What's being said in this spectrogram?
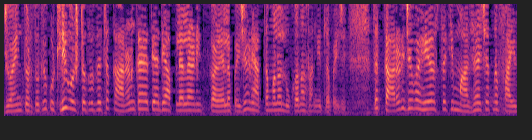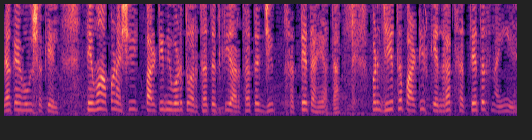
जॉईन करतो किंवा कुठलीही गोष्ट करतो त्याचं कारण काय आहे ते आधी आपल्याला आणि कळायला पाहिजे आणि आता मला लोकांना सांगितलं पाहिजे. तर कारण जेव्हा हे असतं की माझ्या ह्याच्यातनं फायदा काय होऊ शकेल तेव्हा आपण अशी पार्टी निवडतो अर्थातच की अर्थातच जी सत्तेत आहे आता. पण जी इथं पार्टी केंद्रात सत्तेतच नाहीये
